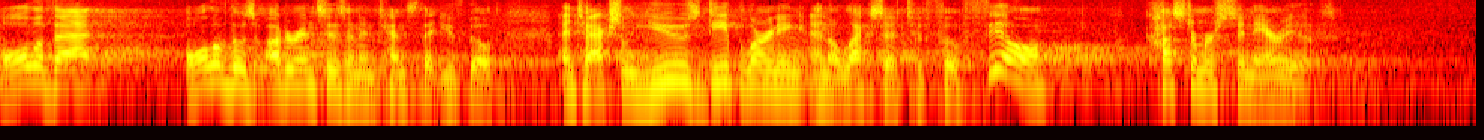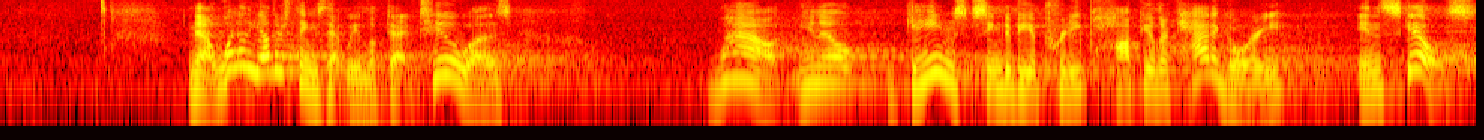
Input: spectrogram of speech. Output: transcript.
all of that, all of those utterances and intents that you've built, and to actually use deep learning and Alexa to fulfill customer scenarios. Now, one of the other things that we looked at too was wow, you know, games seem to be a pretty popular category in skills.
